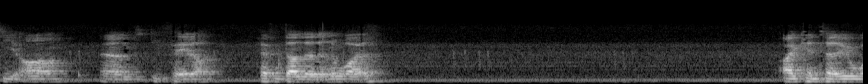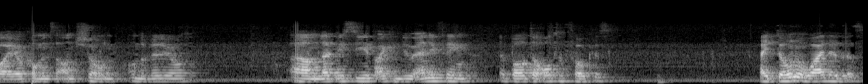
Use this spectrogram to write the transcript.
dr, and d theta. Haven't done that in a while. I can tell you why your comments aren't shown on the videos. Um, let me see if I can do anything about the autofocus. I don't know why that is.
